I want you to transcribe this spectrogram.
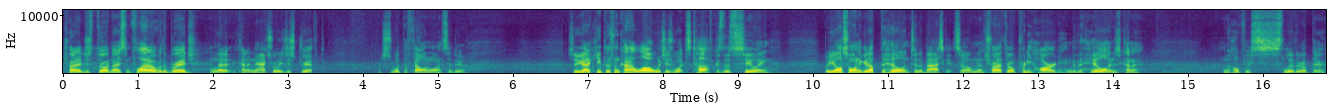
Try to just throw it nice and flat over the bridge and let it kind of naturally just drift, which is what the felon wants to do. So you gotta keep this one kind of low, which is what's tough because the ceiling, but you also wanna get up the hill into the basket. So I'm gonna try to throw pretty hard into the hill and just kind of hopefully slither up there.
